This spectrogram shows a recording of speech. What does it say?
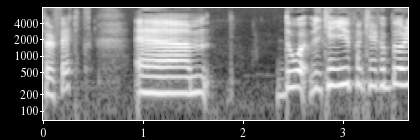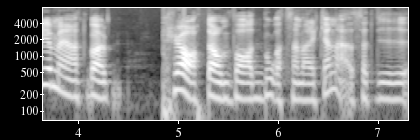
Perfekt. Ehm, då, vi kan ju kanske börja med att bara prata om vad båtsamverkan är, så att, vi,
